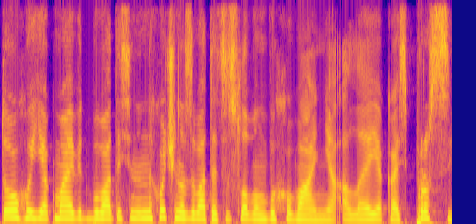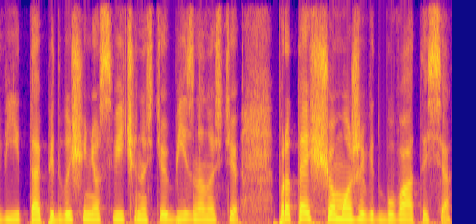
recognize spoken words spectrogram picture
того, як має відбуватися, не хочу називати це словом виховання, але якась просвіта, підвищення освіченості, обізнаності про те, що може відбуватися,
